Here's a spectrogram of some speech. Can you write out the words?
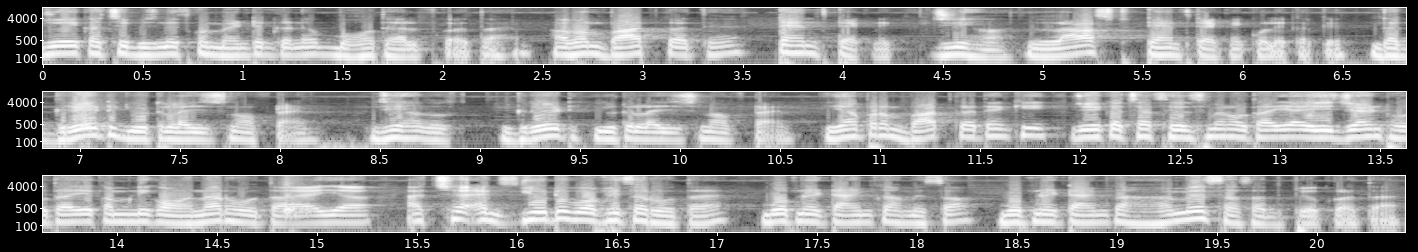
जो एक अच्छे बिज़नेस को मेंटेन करने में बहुत हेल्प करता है। अब हम बात करते हैं टेंथ टेक्निक जी हाँ लास्ट टेंथ टेक्निक को लेकर के। The great utilisation of time जी हाँ दोस्त ग्रेट यूटिलाइजेशन ऑफ़ टाइम यहाँ पर हम बात करते हैं कि जो एक अच्छा सेल्समैन होता है या एजेंट होता है या कंपनी का ऑनर होता है या अच्छा एग्जीक्यूटिव ऑफिसर होता है, वो अपने टाइम का हमेशा, वो अपने टाइम का हमेशा सदुपयोग करता है।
